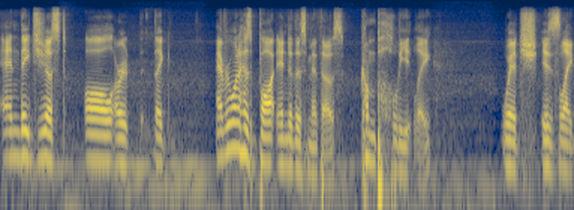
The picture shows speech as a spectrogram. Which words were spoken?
and they just all are like everyone has bought into this mythos completely, which is like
